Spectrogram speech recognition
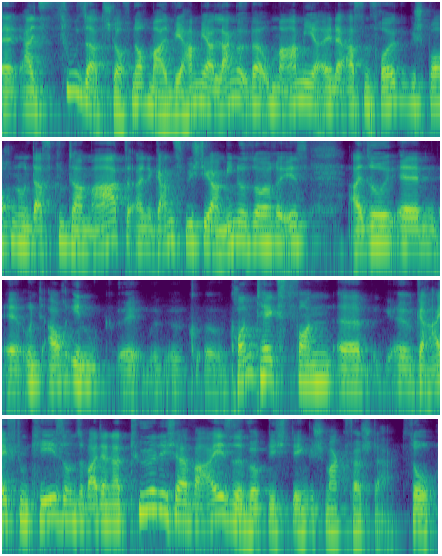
äh, als Zusatzstoff, nochmal, wir haben ja lange über Umami in der ersten Folge gesprochen und dass Glutamat eine ganz wichtige Aminosäure ist, also ähm, äh, und auch im äh, Kontext von äh, äh, gereiftem Käse und so weiter natürlicherweise wirklich den Geschmack verstärkt. So,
